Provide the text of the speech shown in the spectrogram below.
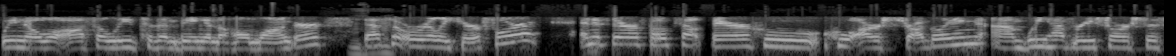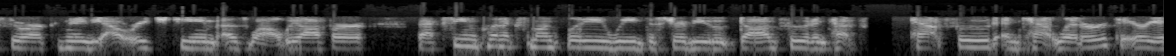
we know will also lead to them being in the home longer. Mm-hmm. That's what we're really here for. And if there are folks out there who who are struggling, um, we have resources through our community outreach team as well. We offer vaccine clinics monthly. We distribute dog food and cat cat food and cat litter to area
